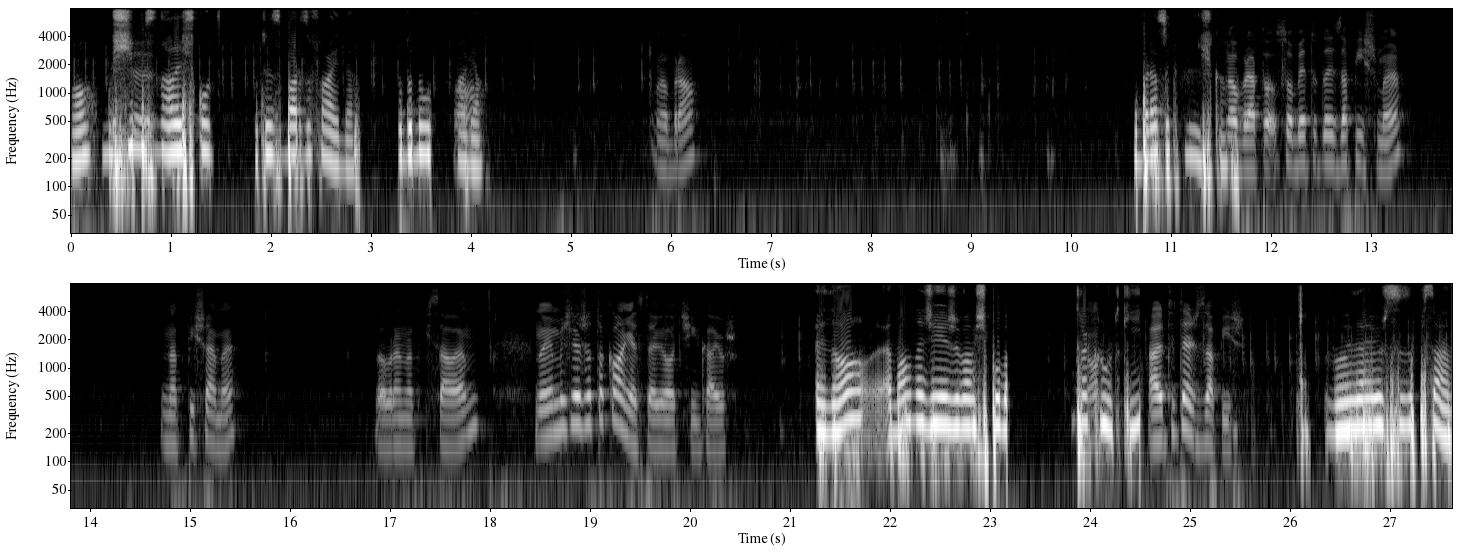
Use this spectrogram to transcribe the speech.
no musimy Jeszcze- znaleźć w końcu. Bo to jest bardzo fajne. To do nauczania. Dobra. Obrazek miśka. Dobra, to sobie tutaj zapiszmy. Nadpiszemy. Dobra, nadpisałem. No i myślę, że to koniec tego odcinka już. No, mam nadzieję, że wam się podoba. Ultra No. krótki. Ale ty też zapisz. No ja już sobie zapisałem.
